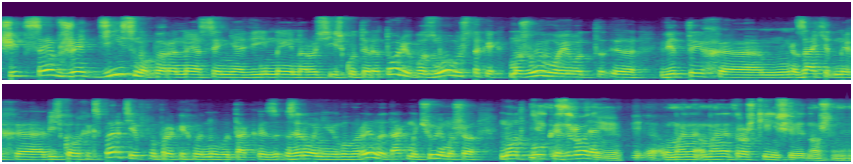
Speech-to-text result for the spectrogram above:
чи це вже дійсно перенесення війни на російську територію? Бо знову ж таки можливо, і от е, від тих е, західних військових експертів, про яких ви ну ви так з іронією говорили, так ми чуємо, що ну от поки з іронією у мене у мене трошки інше відношення.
